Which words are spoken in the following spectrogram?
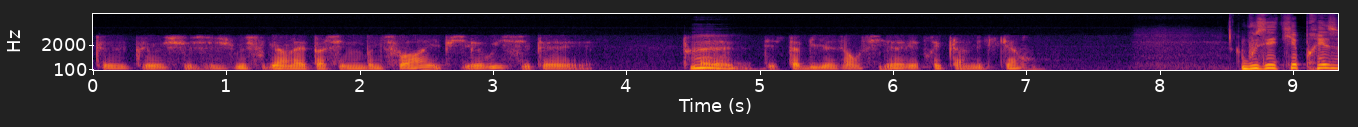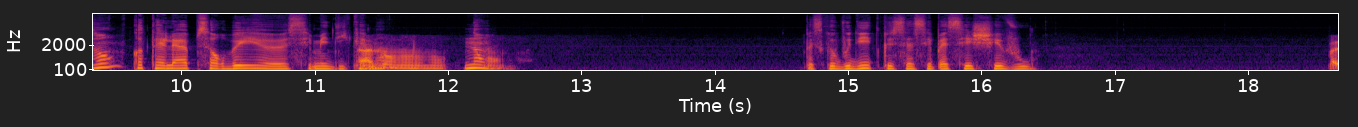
que que, je, me souviens, elle avait passé une bonne soirée, et puis euh, oui, c'était très hmm. déstabilisant aussi, elle avait pris plein de médicaments. Vous étiez présent quand elle a absorbé euh, ces médicaments? ah non, non, non, non, Parce que vous dites que ça s'est passé chez vous. Bah,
